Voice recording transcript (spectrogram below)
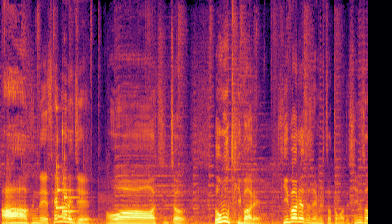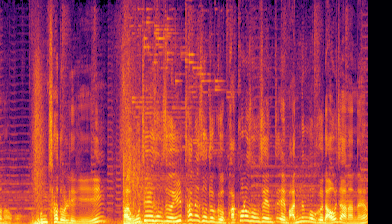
아 근데 생활의 지혜 와 진짜 너무 기발해. 기발해서 재밌었던 것 같아. 신선하고. 풍차 돌리기. 아, 오재일 선수 1탄에서도 그 박건호 선수한테 맞는 거 그거 나오지 않았나요?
